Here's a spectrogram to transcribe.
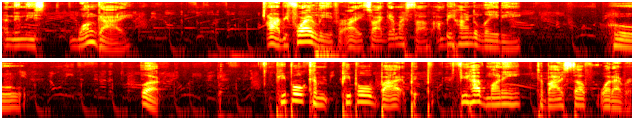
And then these one guy. All right, before I leave, all right, so I get my stuff. I'm behind a lady who, look, people can people buy p- p- if you have money to buy stuff, whatever,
